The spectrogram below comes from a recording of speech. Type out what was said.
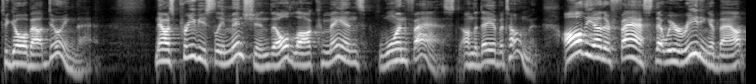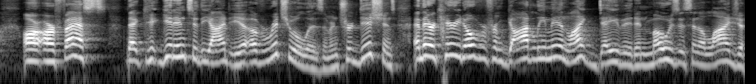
to go about doing that. Now, as previously mentioned, the old law commands one fast on the Day of Atonement. All the other fasts that we were reading about are, are fasts that get into the idea of ritualism and traditions, and they are carried over from godly men like David and Moses and Elijah.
